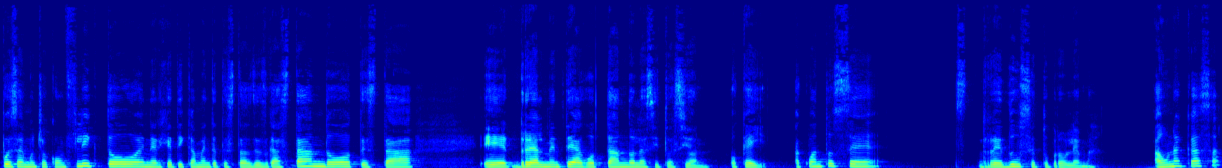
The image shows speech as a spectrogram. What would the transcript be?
pues hay mucho conflicto, energéticamente te estás desgastando, te está eh, realmente agotando la situación. Ok, ¿a cuánto se reduce tu problema? ¿A una casa?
